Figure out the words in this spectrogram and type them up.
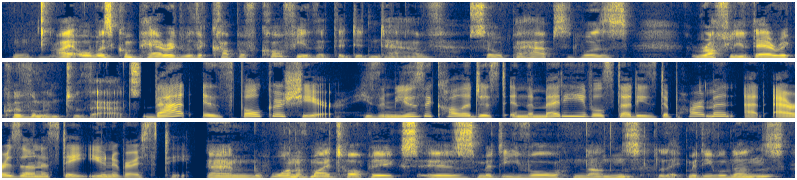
Hmm. I always compare it with a cup of coffee that they didn't have, so perhaps it was roughly their equivalent to that. That is Volker Schier. He's a musicologist in the Medieval Studies Department at Arizona State University. And one of my topics is medieval nuns, late medieval nuns,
